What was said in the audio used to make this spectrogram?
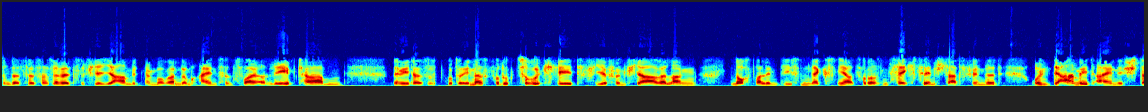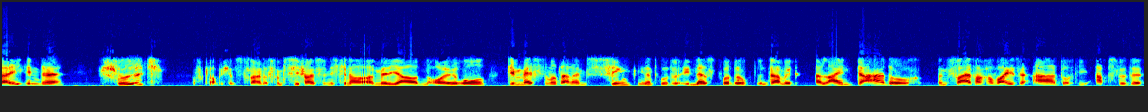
und das ist, was wir in den letzten vier Jahren mit Memorandum 1 und 2 erlebt haben, nämlich dass das Bruttoinlandsprodukt zurückgeht, vier, fünf Jahre lang nochmal in diesem nächsten Jahr 2016 stattfindet und damit eine steigende Schuld, glaube ich jetzt 350, ich weiß nicht genau, Milliarden Euro, gemessen wird an einem sinkenden Bruttoinlandsprodukt und damit allein dadurch und zweifacherweise A durch die absolute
